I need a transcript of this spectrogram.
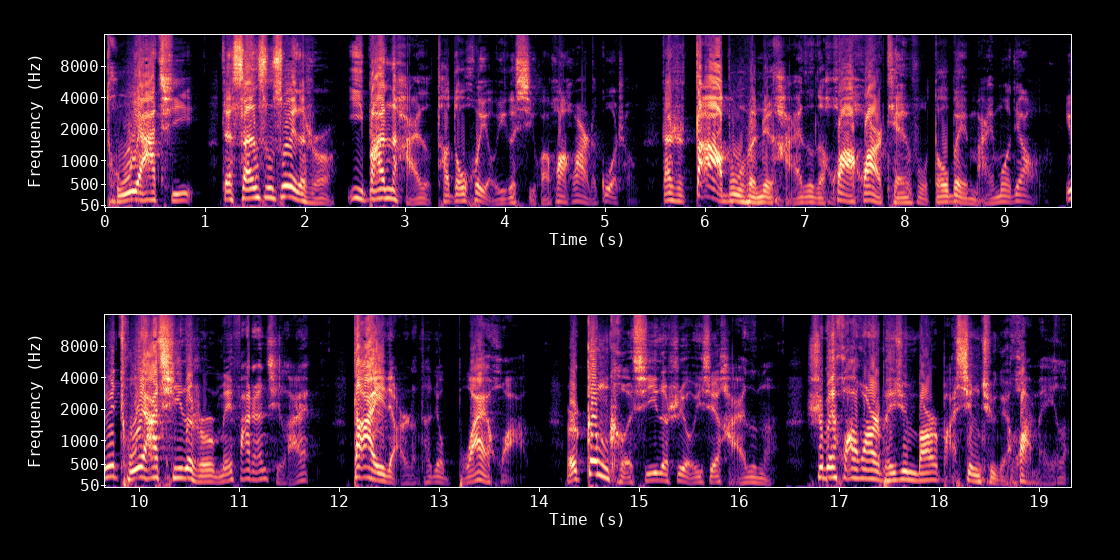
涂鸦期，在三四岁的时候，一般的孩子他都会有一个喜欢画画的过程。但是大部分这孩子的画画天赋都被埋没掉了，因为涂鸦期的时候没发展起来，大一点的他就不爱画了。而更可惜的是，有一些孩子呢是被画画的培训班把兴趣给画没了。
